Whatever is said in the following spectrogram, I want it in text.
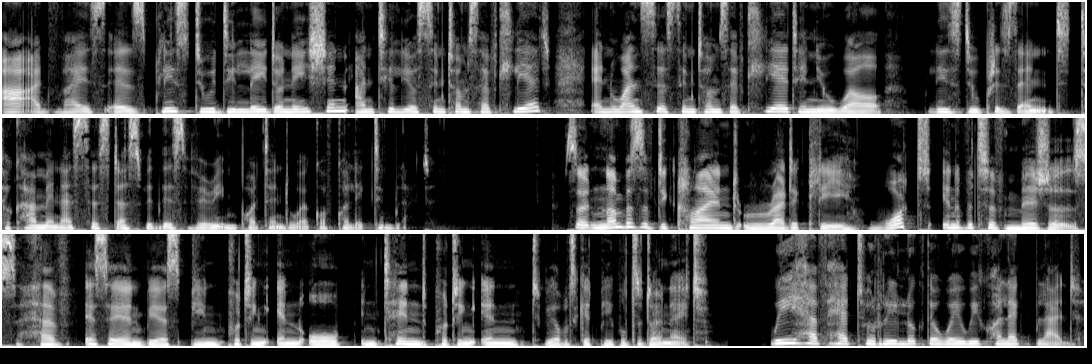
Our advice is please do delay donation until your symptoms have cleared. And once your symptoms have cleared and you're well, please do present to come and assist us with this very important work of collecting blood. So numbers have declined radically. What innovative measures have SANBS been putting in or intend putting in to be able to get people to donate? We have had to relook the way we collect blood.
